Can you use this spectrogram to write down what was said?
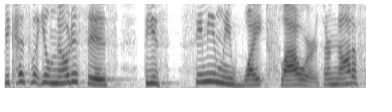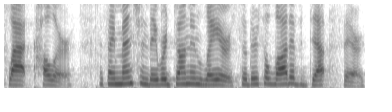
because what you'll notice is these seemingly white flowers are not a flat color. As I mentioned, they were done in layers, so there's a lot of depth there.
